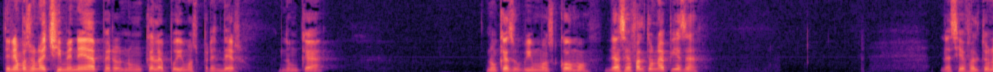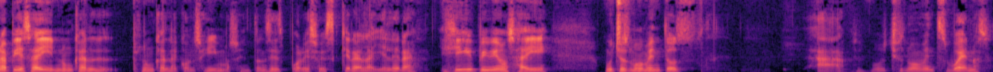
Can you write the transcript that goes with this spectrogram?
Teníamos una chimenea, pero nunca la pudimos prender. Nunca, nunca supimos cómo. Le hacía falta una pieza. Le hacía falta una pieza y nunca, pues, nunca la conseguimos. Entonces, por eso es que era la hielera. Y sí, vivimos ahí muchos momentos. Muchos momentos buenos.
